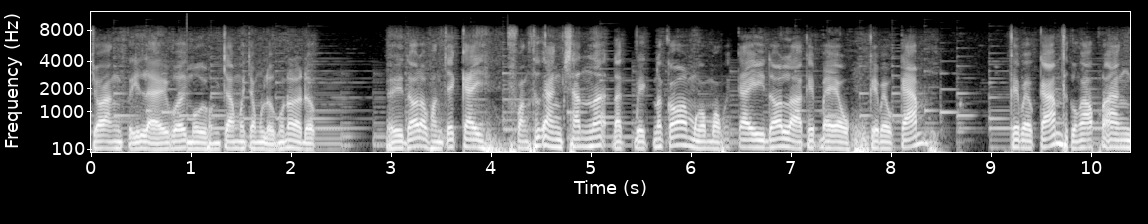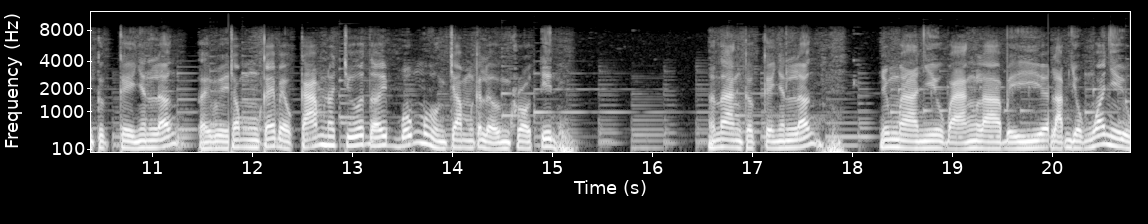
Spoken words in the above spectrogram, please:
Cho ăn tỷ lệ với 10% ở trong lượng của nó là được. Thì đó là phần trái cây. Phần thức ăn xanh á đặc biệt nó có một, một cái cây đó là cây bèo cây bèo cám cây bèo cám thì con ốc nó ăn cực kỳ nhanh lớn. Tại vì trong cái bèo cám nó chứa tới 40% cái lượng protein. Nên nó ăn cực kỳ nhanh lớn. Nhưng mà nhiều bạn là bị lạm dụng quá nhiều.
